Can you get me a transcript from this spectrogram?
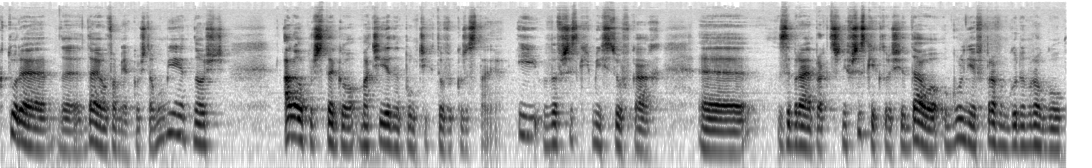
które dają Wam jakąś tam umiejętność, ale oprócz tego macie jeden punkcik do wykorzystania. I we wszystkich miejscówkach zebrałem praktycznie wszystkie, które się dało. Ogólnie w prawym górnym rogu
